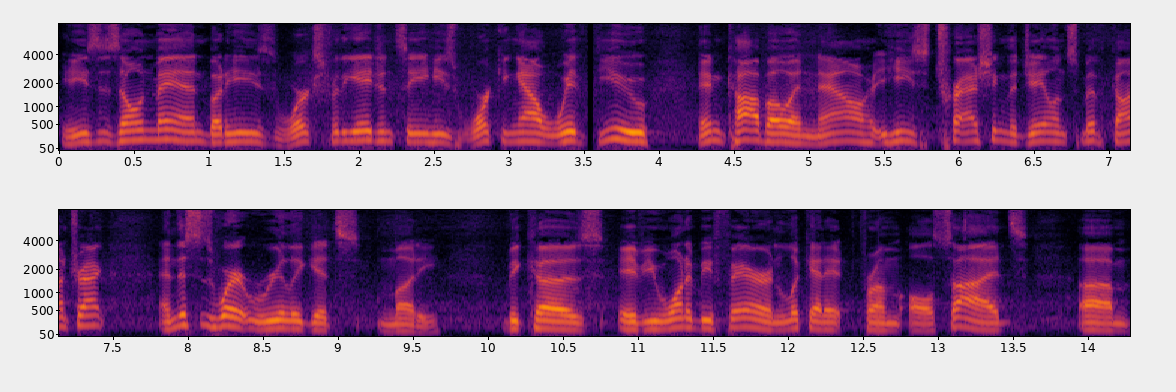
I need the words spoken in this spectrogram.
He's his own man, but he's works for the agency. He's working out with you in Cabo, and now he's trashing the Jaylon Smith contract. And this is where it really gets muddy, because if you want to be fair and look at it from all sides, um,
